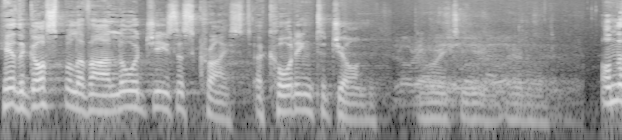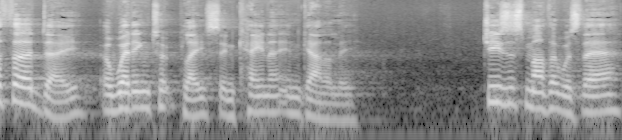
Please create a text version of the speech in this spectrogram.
Hear the gospel of our Lord Jesus Christ according to John. Glory, to you, O Lord. On the third day, a wedding took place in Cana in Galilee. Jesus' mother was there,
